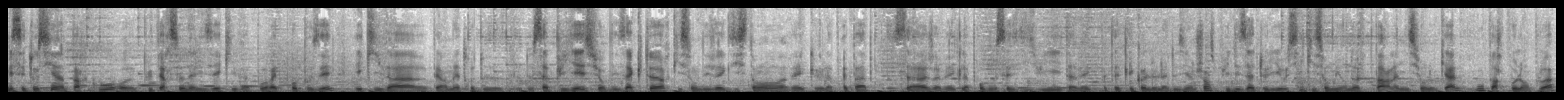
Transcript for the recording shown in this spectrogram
Mais c'est aussi un parcours euh, plus personnalisé qui va pouvoir être proposé et qui va euh, permettre de, de s'appuyer sur des acteurs qui sont déjà existants, avec la prépa apprentissage, avec la promo 16-18, avec peut-être l'école de la deuxième chance, puis des ateliers aussi qui sont mis en œuvre par la mission locale ou par Pôle emploi.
